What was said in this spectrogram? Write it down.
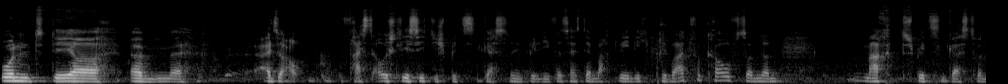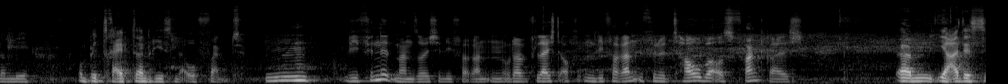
und der ähm, also fast ausschließlich die Spitzengastronomie beliefert. Das heißt, er macht wenig Privatverkauf, sondern macht Spitzengastronomie und betreibt da einen Riesenaufwand. Mhm. Wie findet man solche Lieferanten oder vielleicht auch einen Lieferanten für eine Taube aus Frankreich? Ähm, ja, das,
